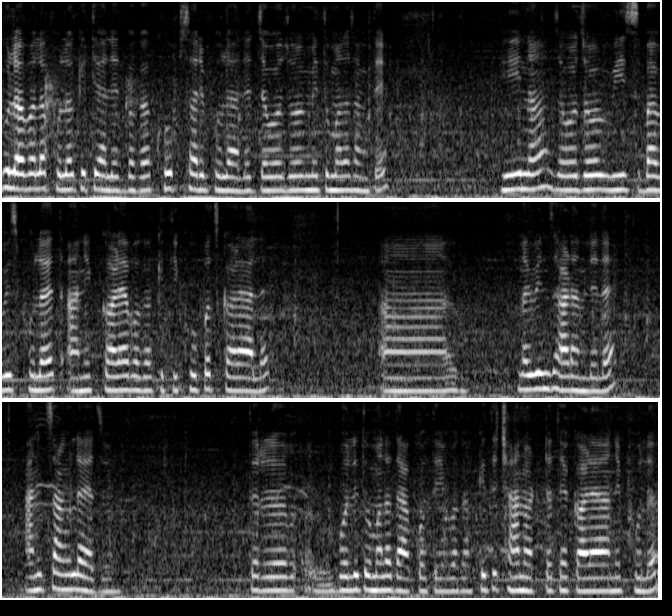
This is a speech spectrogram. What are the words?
गुलाबाला फुलं किती आलेत बघा. खूप सारे फुलं आलेत. जवळजवळ मी तुम्हाला सांगते. ही ना जवळजवळ वीस बावीस फुलं आहेत आणि कळ्या बघा किती. खूपच कळ्या आल्यात. नवीन झाड आणलेलं आहे आणि चांगलं आहे अजून. तर बोली तुम्हाला दाखवते बघा. किती छान वाटतं त्या कळ्या आणि फुलं.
